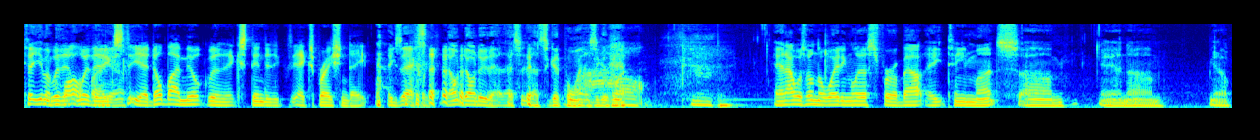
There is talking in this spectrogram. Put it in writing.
To even with, a- with an ex- yeah. yeah. Don't buy milk with an extended expiration date. exactly. don't don't do that. That's that's a good point. That's a good point. Wow. And I was on the waiting list for about eighteen months, um, and um, you know,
